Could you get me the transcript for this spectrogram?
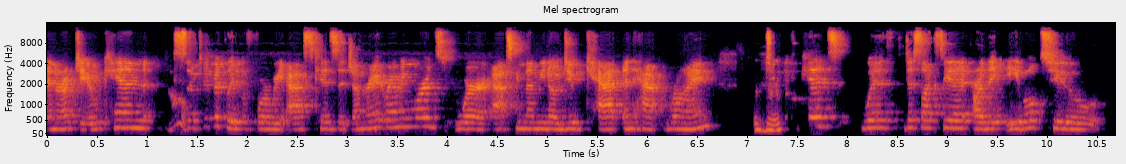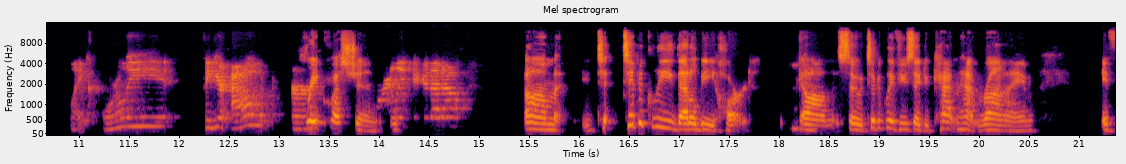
to interrupt you can oh. so typically before we ask kids to generate rhyming words we're asking them you know do cat and hat rhyme mm-hmm. kids with dyslexia are they able to like orally figure out? Great question. That out? Um, t- typically, that'll be hard. Mm-hmm. Um, so typically, if you say do cat and hat rhyme, if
